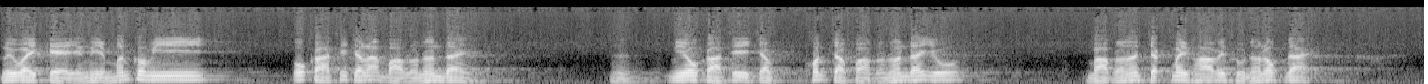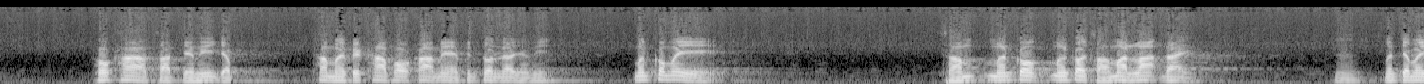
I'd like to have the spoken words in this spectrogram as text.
หรือวัยแก่อย่างนี้ มันก็มีโอกาสที่จะละบาปเหล่านั้นได้ มีโอกาสที่จะพ้นจากบาปเหล่านั้นได้อยู่ บาปเหล่านั้นจะไม่พาไปสู่นรกได้ เพราะฆ่าสัตว์อย่างนี้จะถ้าไม่ไปฆ่าพ่อฆ่าแม่เป็นต้นแล้วอย่างนี้ มันก็ไม่สามมันก็มันก็สามารถละได้มันจะไม่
